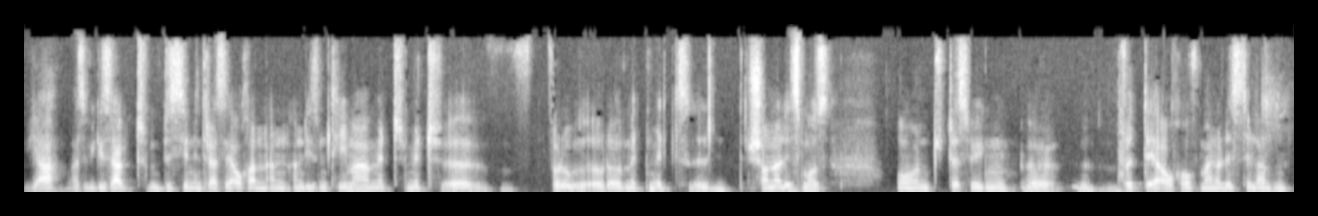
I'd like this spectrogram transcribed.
ja, also wie gesagt, ein bisschen Interesse auch an, an, an diesem Thema mit, mit äh, oder mit, mit äh, Journalismus und deswegen äh, wird der auch auf meiner Liste landen.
